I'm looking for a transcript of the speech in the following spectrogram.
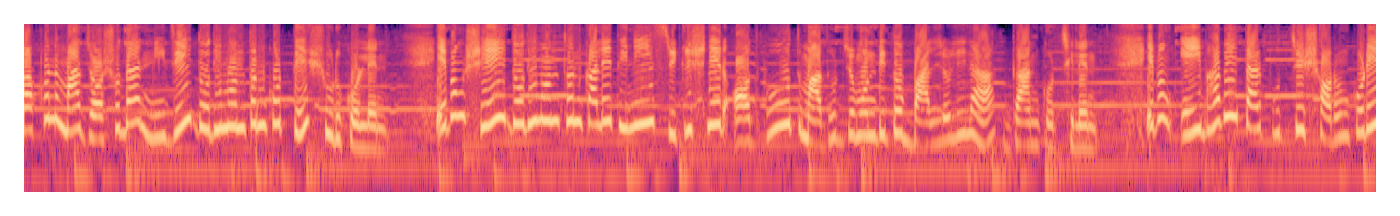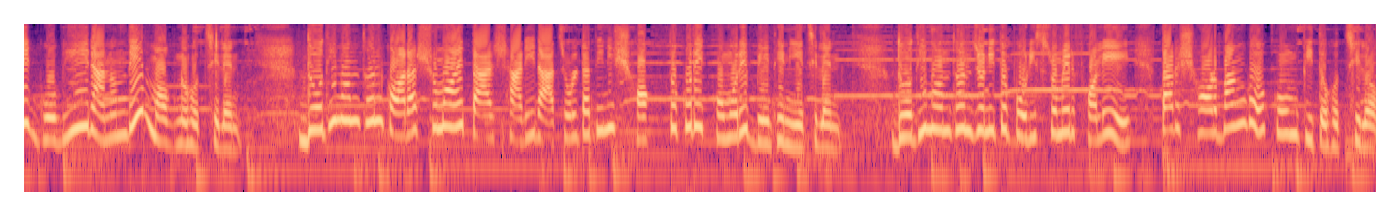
তখন মা যশোদা নিজেই দধিমন্থন করতে শুরু করলেন এবং সেই দধিমন্থনকালে তিনি শ্রীকৃষ্ণের অদ্ভুত মাধুর্যমণ্ডিত বাল্যলীলা গান করছিলেন এবং এইভাবেই তার পুত্রের স্মরণ করে গভীর আনন্দে মগ্ন হচ্ছিলেন। দধিমন্থন করার সময় তার শাড়ির আঁচলটা তিনি শক্ত করে কোমরে বেঁধে নিয়েছিলেন। দধিমন্থনজনিত পরিশ্রমের ফলে তার সর্বাঙ্গ কম্পিত হচ্ছিল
